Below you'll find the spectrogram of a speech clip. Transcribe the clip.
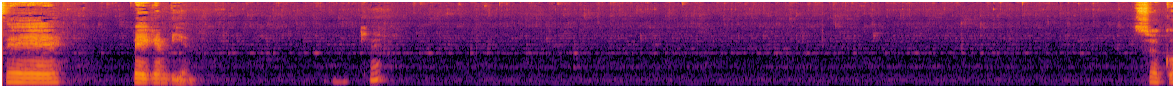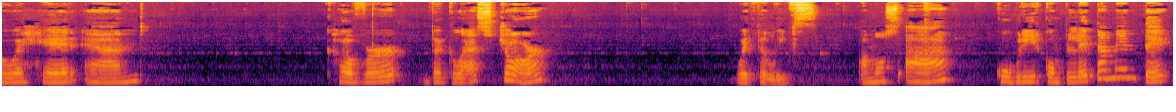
se peguen bien. So go ahead and cover the glass jar with the leaves. Vamos a cubrir completamente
